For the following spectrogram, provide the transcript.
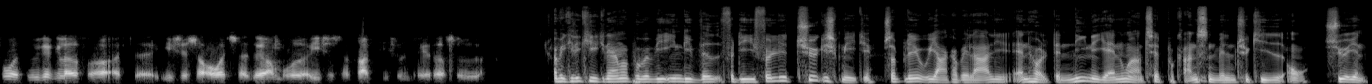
tro, at du ikke er glad for, at øh, ISIS har overtaget det område, og ISIS har dræbt de soldater osv. Og vi kan lige kigge nærmere på, hvad vi egentlig ved, fordi ifølge tyrkisk medie, så blev Jakob El Ali anholdt den 9. januar tæt på grænsen mellem Tyrkiet og Syrien.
